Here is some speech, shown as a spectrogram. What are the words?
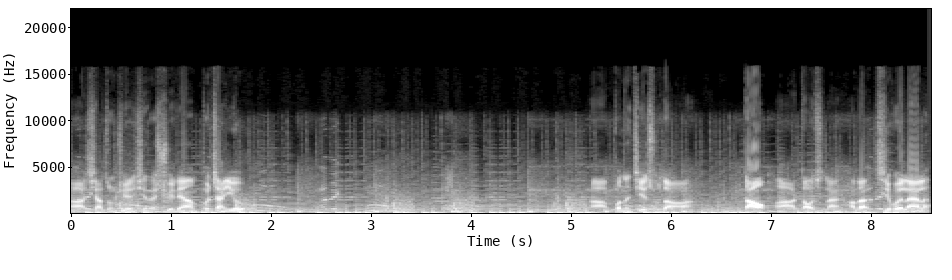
啊！下重拳，现在血量不占优啊，不能接触到啊！刀啊，刀起来！好的，机会来了，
